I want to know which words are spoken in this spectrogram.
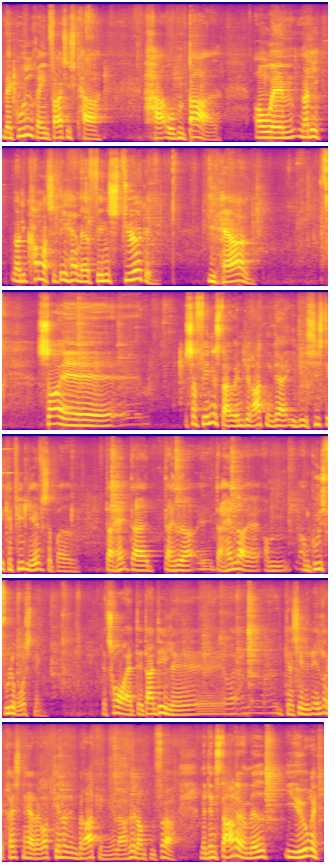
hvad Gud rent faktisk har, har åbenbaret. Og øh, når, det, når det kommer til det her med at finde styrke i Herren, så, øh, så findes der jo en beretning der i det sidste kapitel i Efeserbrevet, der, der, der, hedder, der handler øh, om, om Guds fulde rustning. Jeg tror, at øh, der er en del, øh, kan jeg se lidt ældre kristne her, der godt kender den beretning, eller har hørt om den før. Men den starter jo med, i øvrigt,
